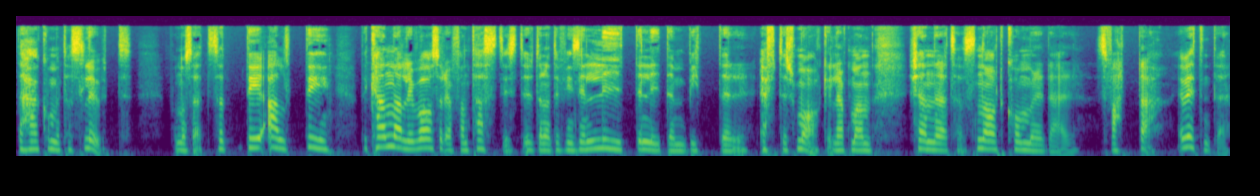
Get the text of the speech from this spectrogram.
det här kommer ta slut på något sätt. Så att det är alltid, det kan aldrig vara sådär fantastiskt utan att det finns en liten, liten bitter eftersmak eller att man känner att så här, snart kommer det där svarta. Jag vet inte.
